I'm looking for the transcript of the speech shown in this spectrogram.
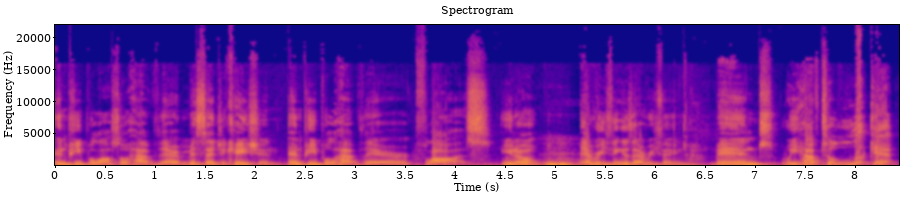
And people also have their miseducation. And people have their flaws. You know? Mm-hmm. Everything is everything. And we have to look at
